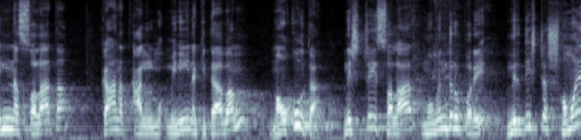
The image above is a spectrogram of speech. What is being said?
ইন্না সলাতা কানাত আল মিনিনা কিতাবাম মৌকুতা নিশ্চয়ই সলাদ মোমেনদের উপরে নির্দিষ্ট সময়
